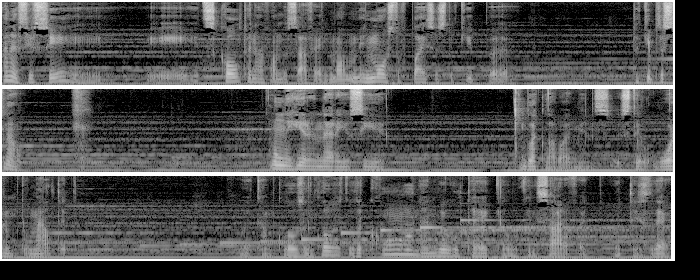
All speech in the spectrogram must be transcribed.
And as you see, it's cold enough on the surface in most of places to keep uh, to keep the snow. Only here and there you see black lava. Means still warm to melt it we come closer and closer to the cone and we will take a look inside of it what is there.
